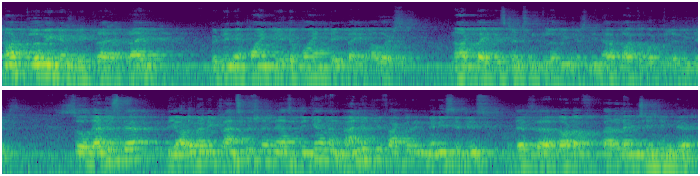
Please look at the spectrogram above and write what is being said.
not kilometers, we drive, drive between a point A to point B by hours, not by distance in kilometers. We never talk about kilometers. So that is where the automatic transmission has become a mandatory factor in many cities. There's a lot of paradigm changing there.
